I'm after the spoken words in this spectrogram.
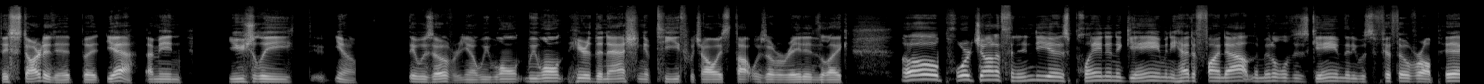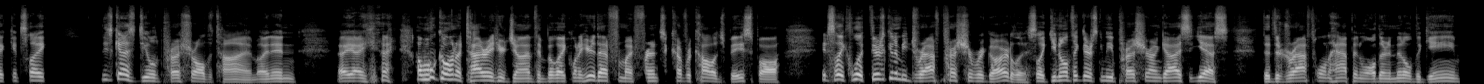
they started it. But yeah, I mean, usually, you know, it was over. You know, we won't we won't hear the gnashing of teeth, which I always thought was overrated. Like, oh, poor Jonathan India is playing in a game and he had to find out in the middle of his game that he was a fifth overall pick. It's like these guys deal with pressure all the time. And, and I, I, I, won't go on a tirade here, Jonathan, but like when I hear that from my friends who cover college baseball, it's like, look, there's going to be draft pressure regardless. Like, you don't think there's going to be pressure on guys? Yes, that the draft won't happen while they're in the middle of the game.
